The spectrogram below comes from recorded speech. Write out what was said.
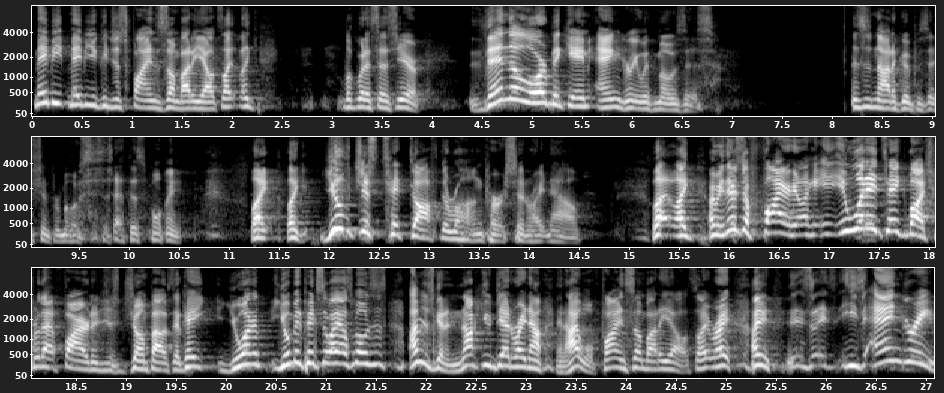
Maybe, maybe you could just find somebody else. Like, like, look what it says here. Then the Lord became angry with Moses. This is not a good position for Moses at this point. Like, like you've just ticked off the wrong person right now. Like, I mean, there's a fire here. Like, it, it, wouldn't take much for that fire to just jump out and say, okay, you want to, you want me to pick somebody else, Moses? I'm just going to knock you dead right now, and I will find somebody else. Like, right? I mean, it's, it's, he's angry.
